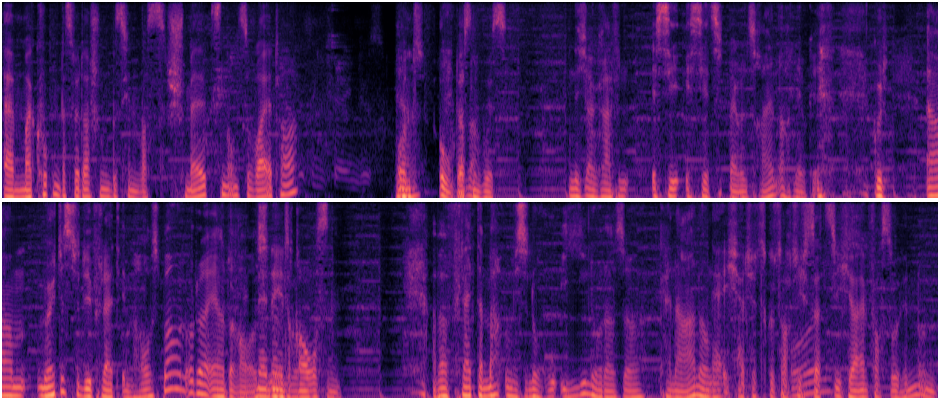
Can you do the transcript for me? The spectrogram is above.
ähm, mal gucken, dass wir da schon ein bisschen was schmelzen und so weiter. Ja. Und, oh, das ist ein Aber- Wiz. Nicht angreifen. Ist sie, ist jetzt bei uns rein? Ach nee, okay. Gut. Ähm, möchtest du die vielleicht im Haus bauen oder eher draußen? Nee, nee, Also- draußen. Aber vielleicht dann machen wir so eine Ruine oder so. Keine Ahnung. Nee, ich hätte jetzt gesagt, ich Und- setze dich hier einfach so hin und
